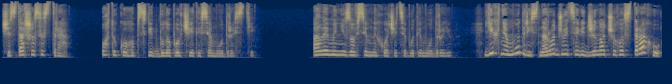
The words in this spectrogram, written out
чи старша сестра, от у кого б світ було повчитися мудрості. Але мені зовсім не хочеться бути мудрою. Їхня мудрість народжується від жіночого страху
